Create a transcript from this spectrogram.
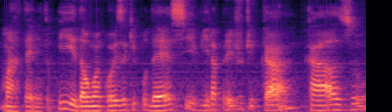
uma artéria entupida, alguma coisa que pudesse vir a prejudicar caso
